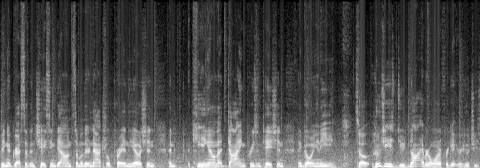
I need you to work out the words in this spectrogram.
being aggressive and chasing down some of their natural prey in the ocean and keying in on that dying presentation and going and eating. So hoochies, do not ever want to forget your hoochies.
